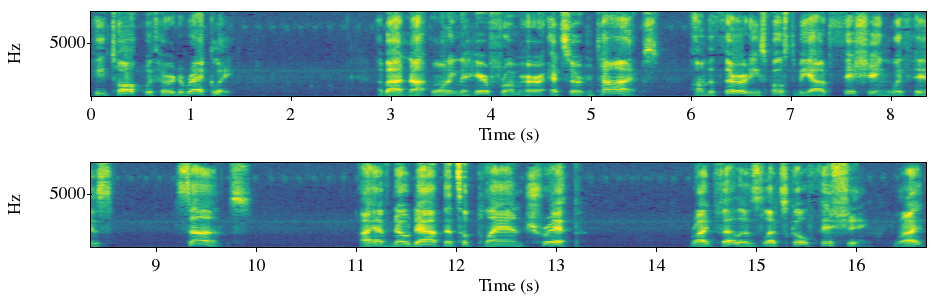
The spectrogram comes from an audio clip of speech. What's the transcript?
he talked with her directly about not wanting to hear from her at certain times. On the third, he's supposed to be out fishing with his sons. I have no doubt that's a planned trip. Right, fellas, let's go fishing, right?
